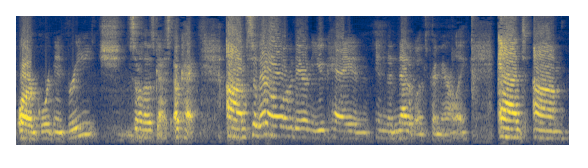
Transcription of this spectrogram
Or Gordon and Breach? Some of those guys. Okay. Um, so they're all over there in the UK and in the Netherlands primarily. And um,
